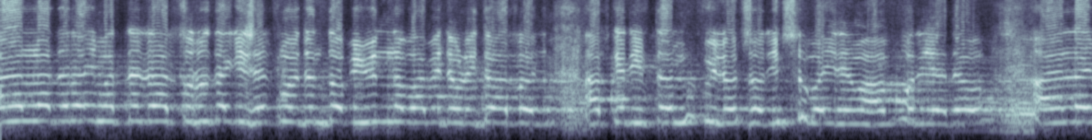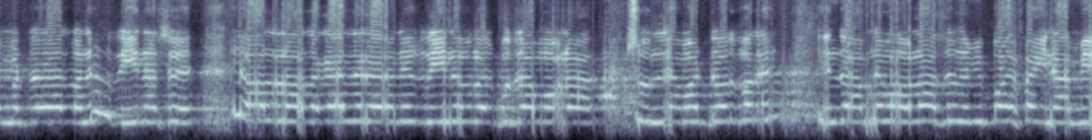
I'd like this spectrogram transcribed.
আয় আল্লাহ তারা এই মাদ্রাসার শুরু থেকে শেষ পর্যন্ত বিভিন্ন ভাবে জড়িত আছেন। ইফতার শরীর সবাইরে মাফ দাও। আয় আল্লাহ মাদ্রাসার অনেক ঋণ আছে। আল্লাহ জায়গায় অনেক ঋণ বুঝা মৌলা, শুনলে আমার ডর করে। কিন্তু আপনি মৌলা আছেন, আমি ভয় পাই না, আমি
